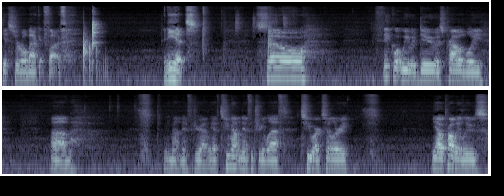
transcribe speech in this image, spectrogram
gets to roll back at five. And he hits. So I think what we would do is probably um, mountain infantry. We have two mountain infantry left, two artillery. Yeah, I would probably lose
